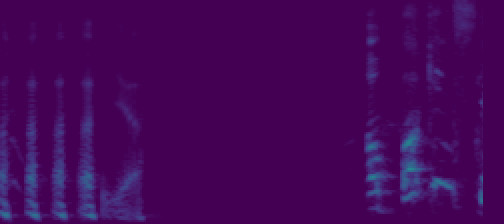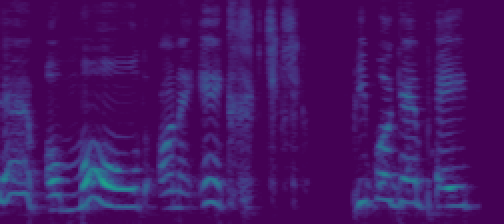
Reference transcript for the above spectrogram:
yeah. a fucking stamp, a mold on an ink. People are getting paid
